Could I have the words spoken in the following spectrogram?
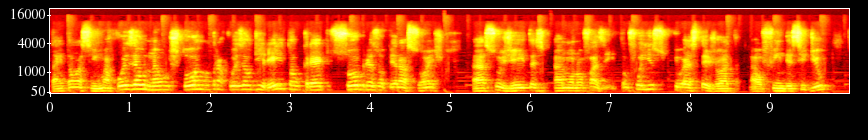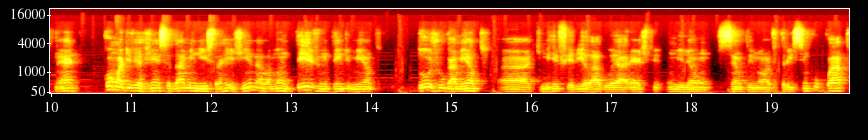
Tá? Então, assim, uma coisa é o não estorno, outra coisa é o direito ao crédito sobre as operações ah, sujeitas à monofasia. Então, foi isso que o STJ, ao fim, decidiu, né, com a divergência da ministra Regina, ela manteve o entendimento do julgamento a que me referi lá do EARESP 1.109.354,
